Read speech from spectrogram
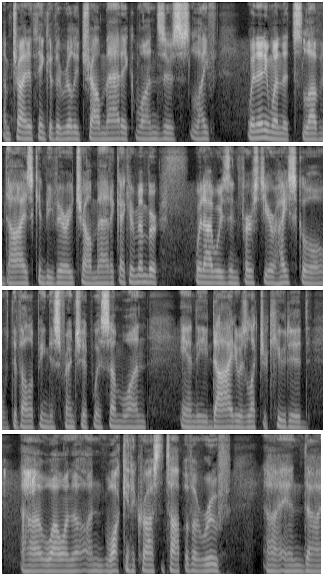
I'm trying to think of the really traumatic ones. There's life when anyone that's loved dies can be very traumatic. I can remember when I was in first year high school developing this friendship with someone, and he died. He was electrocuted uh, while on, the, on walking across the top of a roof, uh, and uh,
